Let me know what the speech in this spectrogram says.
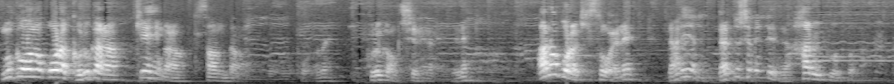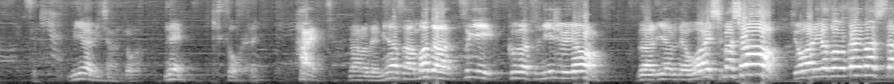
向こうのコーラ来るかな？来えへんかな？サンダーね。来るかもしれないんでね。あの子ら来そうやね。誰やねん誰と喋ってんのはるくんとか。みやびちゃんとか。ね。来そうやね。はい。なので皆さんまた次9月24ザ・リアルでお会いしましょう今日はありがとうございました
